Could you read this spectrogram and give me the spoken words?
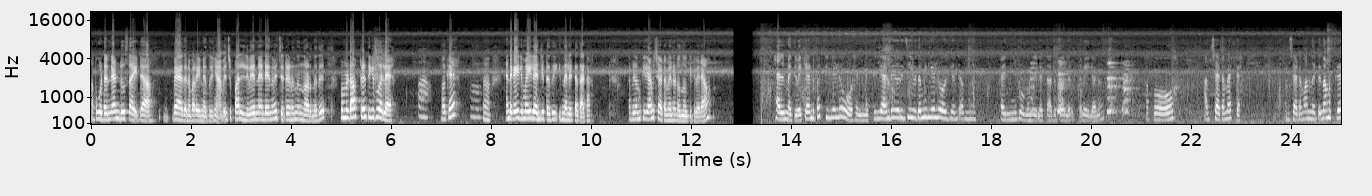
അപ്പുകുട്ടൻ രണ്ടു ദിവസമായിട്ടാ വേദന പറയുന്നത്. ഞാൻ വെച്ച് പല്ല് വരുന്നതിന്റെ വെച്ചിട്ടാണ് നിന്ന് നടന്നത്. നമ്മൾ ഡോക്ടറെ അടുത്തേക്ക് പോവല്ലേ? ഓക്കെ? ആ. എന്റെ കയ്യിൽ മൈലഞ്ചിട്ടത് ഇന്നലെ ഇട്ടതാട്ടാ. അപ്പോൾ നമുക്ക് ഈ ആവശ്യമായിട്ട് വേണോടോ നോക്കിയിട്ട് വരാം. ഹെൽമെറ്റ് വെക്കാണ്ട് പറ്റില്ലല്ലോ. ഹെൽമെറ്റ് ഇല്ലാണ്ട് ഒരു ജീവിതമില്ലല്ലോ. എന്റെ അമ്മ. കരിഞ്ഞു പോകും വെയിലത്ത്. അതുപോലത്തെ വെയിലാണ്. അപ്പോൾ അഭിചേട്ടൻ വരട്ടെ. അഭിചേട്ടൻ വന്നിട്ട് നമുക്ക്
